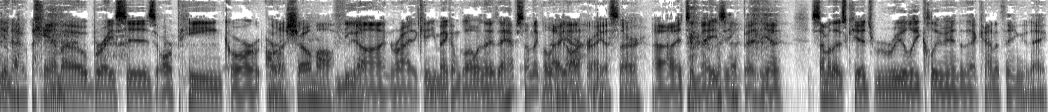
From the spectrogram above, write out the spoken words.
you know camo braces or pink or or show them off neon yep. right can you make them glow and they have some that glow in the oh, dark yeah. right yes sir uh, it's amazing but yeah some of those kids really clue into that kind of thing today.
